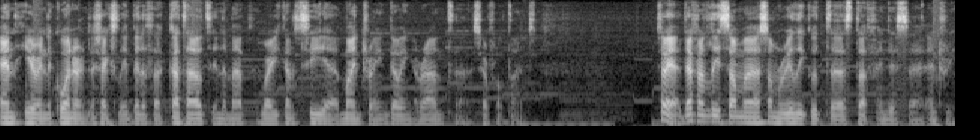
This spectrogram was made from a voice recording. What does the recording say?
And here in the corner there's actually a bit of a cutout in the map where you can see a mine train going around uh, several times. So yeah, definitely some uh, some really good uh, stuff in this uh, entry.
